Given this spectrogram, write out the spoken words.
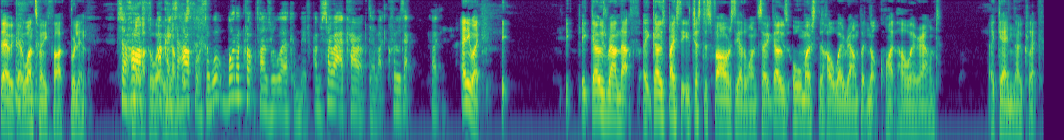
There we go. 125. Brilliant. So half. like I work with okay, so half four. So what? What o'clock times we're working with? I'm so out of character. Like Quill's act. Like Anyway, it, it it goes round that it goes basically just as far as the other one. So it goes almost the whole way round but not quite the whole way round. Again, no click.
